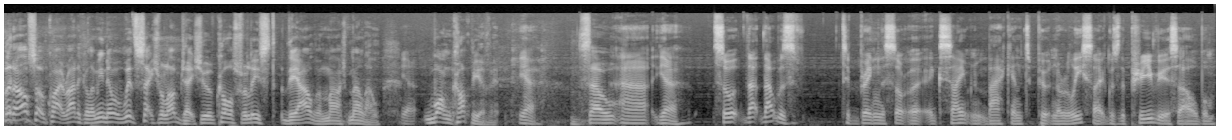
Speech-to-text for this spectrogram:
But also quite radical. I mean, uh, with Sexual Objects, you of course released the album Marshmallow. Yeah. One copy of it. yeah. So, Uh, yeah. So that that was to bring the sort of excitement back into putting a release out because the previous album,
